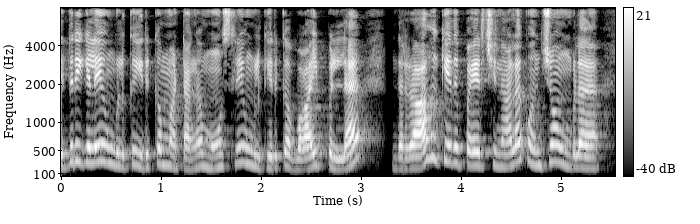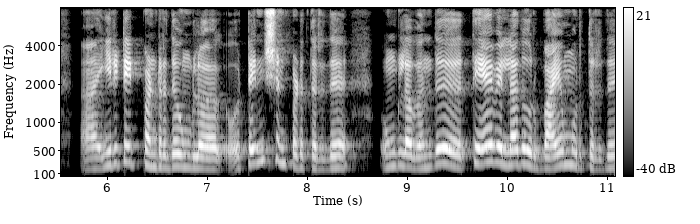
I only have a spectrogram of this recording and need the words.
எதிரிகளே உங்களுக்கு இருக்க மாட்டாங்க. மோஸ்ட்லி உங்களுக்கு இருக்க வாய்ப்பு இல்லை. இந்த ராகு கேது பயிற்சினால கொஞ்சம் உங்களை இரிட்டேட் பண்ணுறது உங்களை டென்ஷன் படுத்துறது உங்களை வந்து தேவையில்லாத ஒரு பயமுறுத்துறது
